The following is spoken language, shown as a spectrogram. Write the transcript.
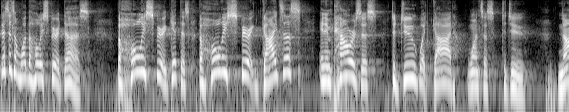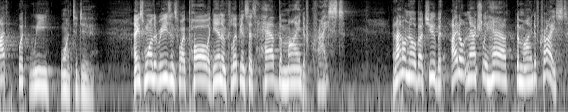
This isn't what the Holy Spirit does. The Holy Spirit, get this, the Holy Spirit guides us and empowers us to do what God wants us to do, not what we want to do. I think it's one of the reasons why Paul, again in Philippians, says, Have the mind of Christ. And I don't know about you, but I don't naturally have the mind of Christ.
